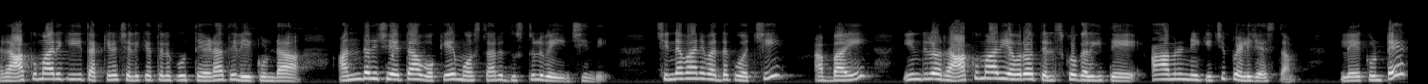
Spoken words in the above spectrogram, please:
రాకుమారికి తక్కిన చెలికెత్తలకు తేడా తెలియకుండా అందరి చేత ఒకే మోస్తారు దుస్తులు వేయించింది. చిన్నవాని వద్దకు వచ్చి అబ్బాయి ఇందులో రాకుమారి ఎవరో తెలుసుకోగలిగితే ఆమెను నీకిచ్చి పెళ్ళి చేస్తాం. లేకుంటే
